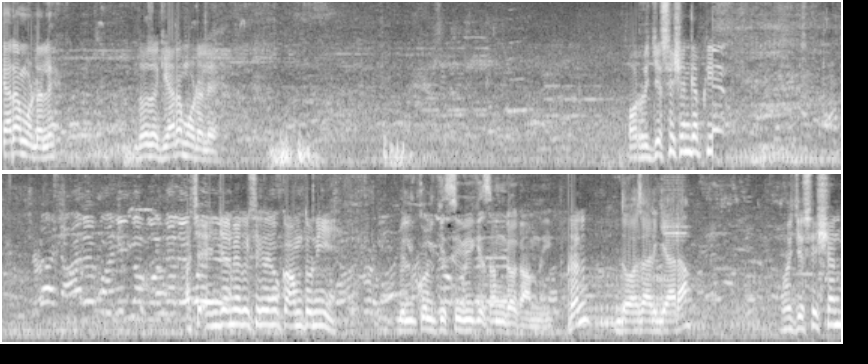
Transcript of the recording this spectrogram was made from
ग्यारह मॉडल है। 2011 मॉडल है। और रजिस्ट्रेशन कब की? अच्छा इंजन में किसी का काम तो नहीं है? बिल्कुल किसी भी किस्म का काम नहीं। मॉडल 2011 रजिस्ट्रेशन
